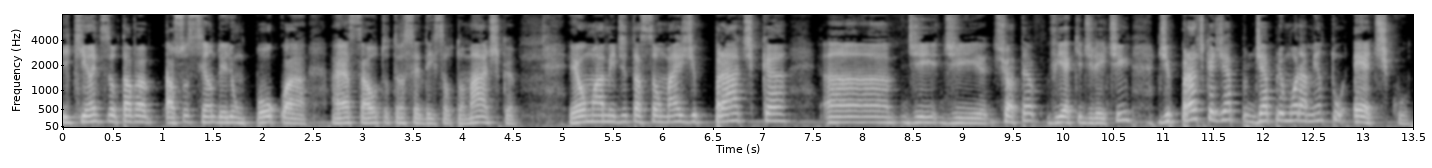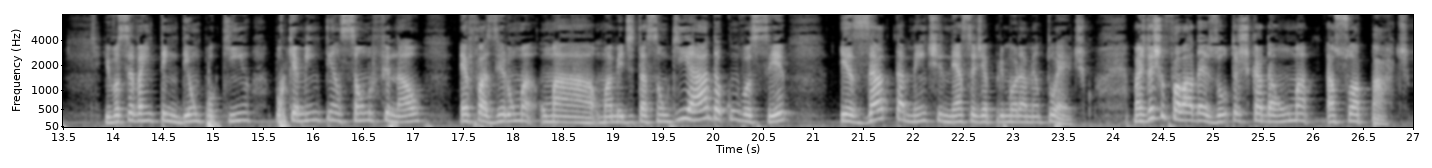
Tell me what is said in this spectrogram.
e que antes eu estava associando ele um pouco a, a essa autotranscendência automática, é uma meditação mais de prática uh, de, de. Deixa eu até ver aqui direitinho. De prática de, de aprimoramento ético. E você vai entender um pouquinho, porque a minha intenção no final é fazer uma, uma, uma meditação guiada com você exatamente nessa de aprimoramento ético. Mas deixa eu falar das outras, cada uma a sua parte,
